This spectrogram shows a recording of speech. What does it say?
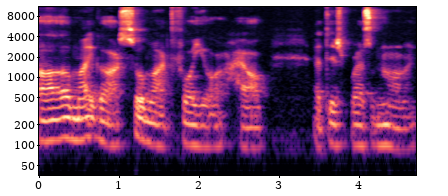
oh my God, so much for your help at this present moment.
